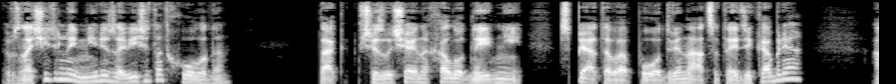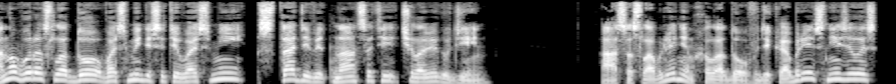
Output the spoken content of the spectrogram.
в значительной мере зависит от холода. Так, в чрезвычайно холодные дни с 5 по 12 декабря оно выросло до 88-119 человек в день, а с ослаблением холодов в декабре снизилось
